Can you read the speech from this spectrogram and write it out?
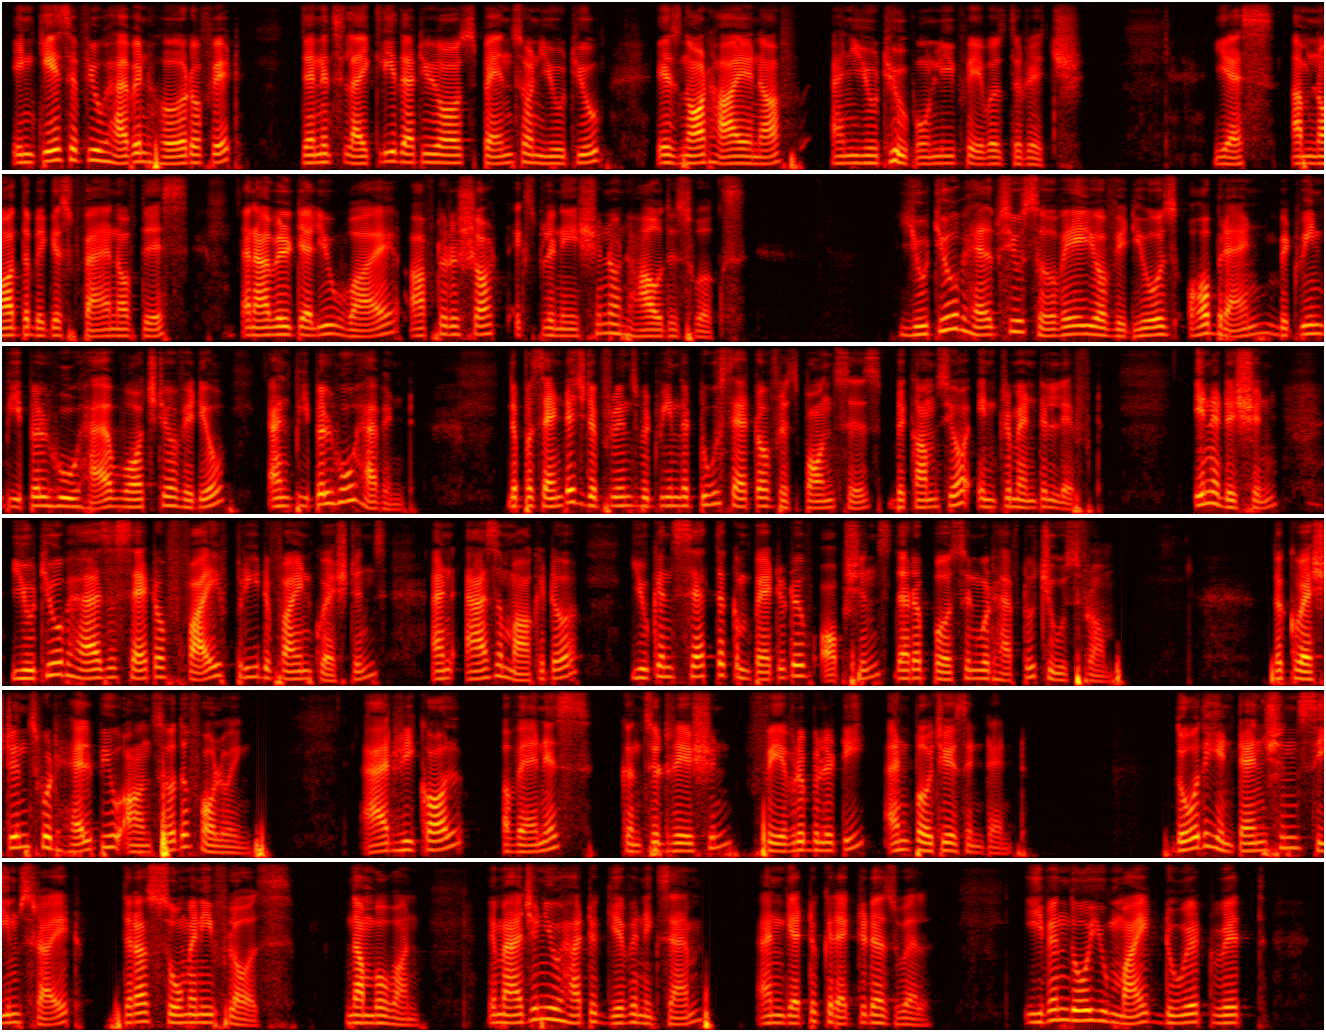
In case if you haven't heard of it, then it's likely that your spends on YouTube is not high enough and YouTube only favors the rich. Yes, I'm not the biggest fan of this, and I will tell you why after a short explanation on how this works. YouTube helps you survey your videos or brand between people who have watched your video and people who haven't. The percentage difference between the two set of responses becomes your incremental lift. In addition, YouTube has a set of five predefined questions, and as a marketer, you can set the competitive options that a person would have to choose from. The questions would help you answer the following ad recall, awareness, consideration, favorability, and purchase intent. Though the intention seems right, there are so many flaws. Number one, imagine you had to give an exam and get to correct it as well. Even though you might do it with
